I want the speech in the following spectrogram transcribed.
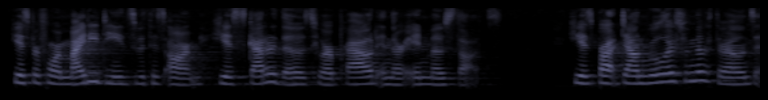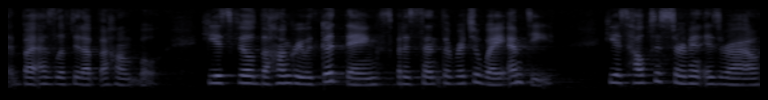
He has performed mighty deeds with his arm. He has scattered those who are proud in their inmost thoughts. He has brought down rulers from their thrones, but has lifted up the humble. He has filled the hungry with good things, but has sent the rich away empty. He has helped his servant Israel,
